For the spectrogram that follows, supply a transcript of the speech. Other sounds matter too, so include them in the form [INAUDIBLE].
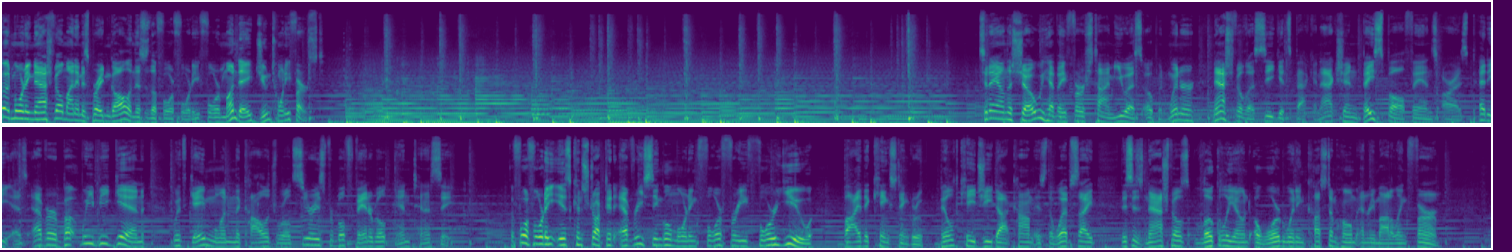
Good morning, Nashville. My name is Braden Gall, and this is the 440 for Monday, June 21st. Today on the show, we have a first time U.S. Open winner. Nashville SC gets back in action. Baseball fans are as petty as ever, but we begin with Game 1 in the College World Series for both Vanderbilt and Tennessee. The 440 is constructed every single morning for free for you by the Kingston Group. BuildKG.com is the website. This is Nashville's locally owned award winning custom home and remodeling firm.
